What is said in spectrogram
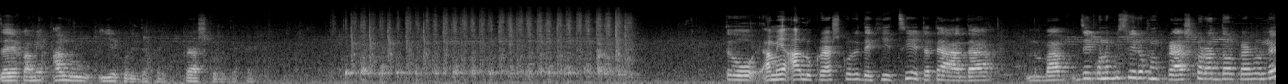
যাই হোক, আমি আলু ইয়ে করে দেখাই ক্রাশ করে দেখাই। তো আমি আলু ক্রাশ করে দেখিয়েছি, এটাতে আদা বা যে কোনো কিছু এরকম ক্রাশ করার দরকার হলে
